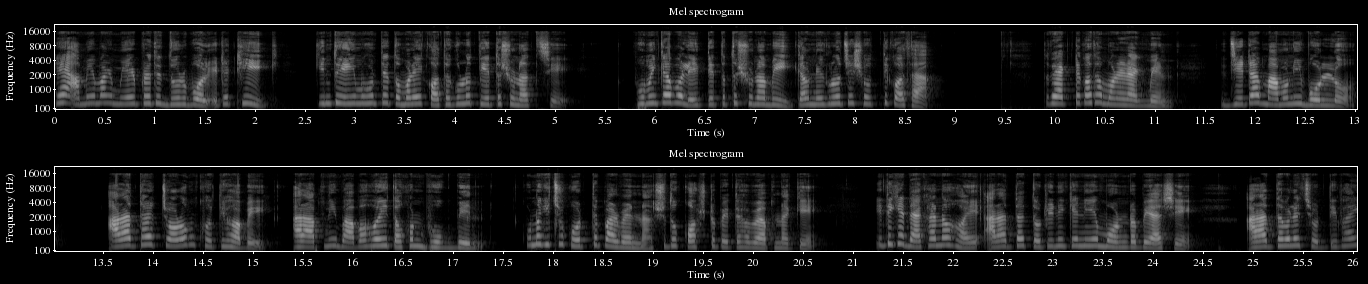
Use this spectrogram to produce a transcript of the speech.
হ্যাঁ আমি আমার মেয়ের প্রতি দুর্বল, এটা ঠিক। কিন্তু এই মুহূর্তে তোমার এই কথাগুলো তেতো শোনাচ্ছে। ভূমিকা বলে তেতো তো শোনাবেই, কারণ এগুলো যে সত্যি কথা। তবে একটা কথা মনে রাখবেন, যেটা মামনি বলল, আরাধ্যার চরম ক্ষতি হবে, আর আপনি বাবা হয়ে তখন ভুগবেন। কোনো কিছু করতে পারবেন না, শুধু কষ্ট পেতে হবে আপনাকে। এদিকে দেখানো হয় আরাধ্যা তটিনীকে নিয়ে মণ্ডপে আসে। আরাধ্যা বলে ছোটদি ভাই,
